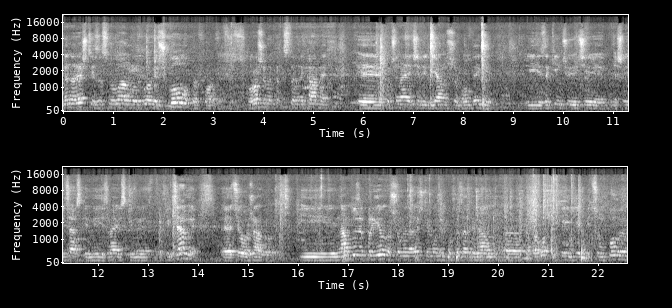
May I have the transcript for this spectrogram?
Ми нарешті заснували у Львові школу перформансу з хорошими представниками, е, починаючи від Януша Болдики і закінчуючи швейцарськими і ізраїльськими фахівцями е, цього жанру. І нам дуже приємно, що ми нарешті можемо показати нам е, каталог, який є підсумковим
